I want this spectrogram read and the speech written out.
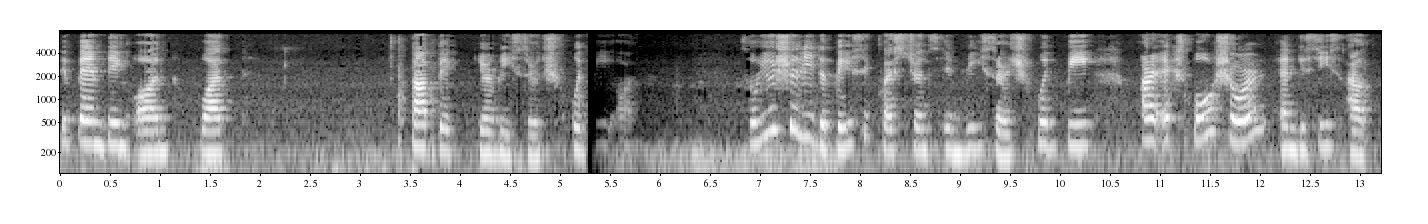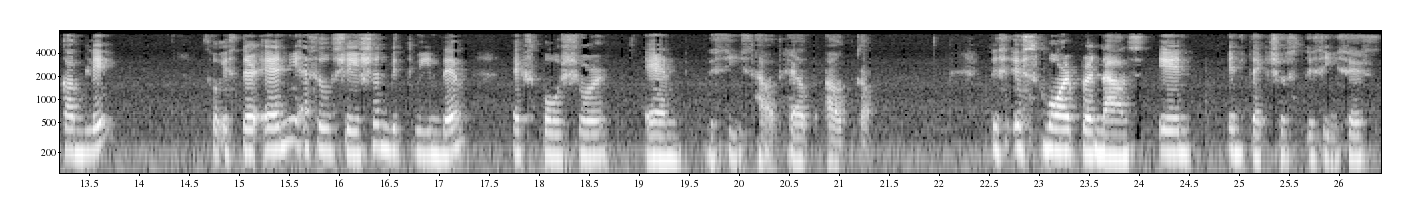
depending on what topic your research would be on. So usually the basic questions in research would be, are exposure and disease outcome linked? So is there any association between them, exposure and disease health, health outcome? This is more pronounced in infectious diseases,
